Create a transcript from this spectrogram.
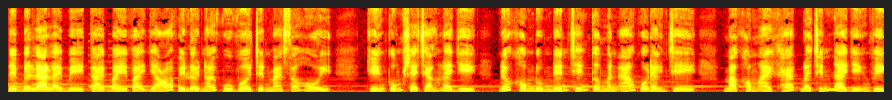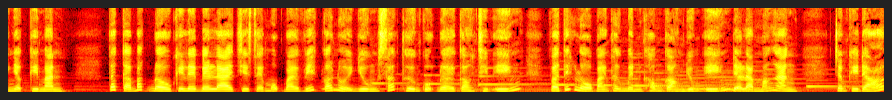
Lê lại bị tai bay và gió vì lời nói vu vơ trên mạng xã hội. Chuyện cũng sẽ chẳng là gì nếu không đụng đến chén cơm manh áo của đàn chị, mà không ai khác đó chính là diễn viên Nhật Kim Anh. Tất cả bắt đầu khi Lê Bella chia sẻ một bài viết có nội dung sát thương cuộc đời con chim Yến và tiết lộ bản thân mình không còn dùng Yến để làm món ăn. Trong khi đó,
